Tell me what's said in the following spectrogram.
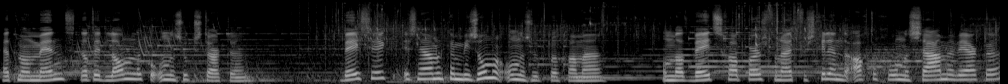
het moment dat dit landelijke onderzoek startte. BASIC is namelijk een bijzonder onderzoeksprogramma, omdat wetenschappers vanuit verschillende achtergronden samenwerken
